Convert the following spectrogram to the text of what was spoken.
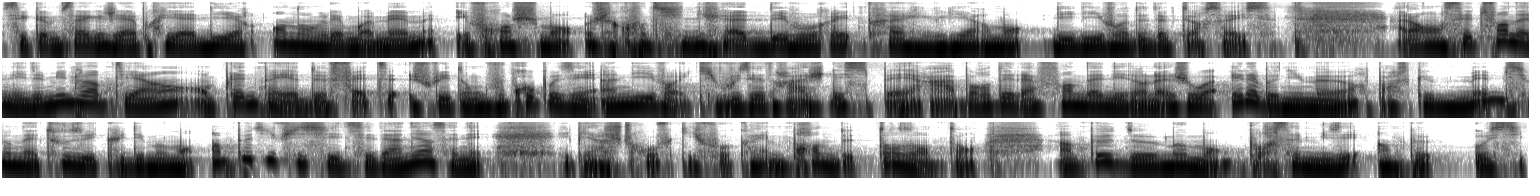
C'est comme ça que j'ai appris à lire en anglais moi-même et franchement, je continue à dévorer très régulièrement les livres de Dr. Seuss. Alors, en cette fin d'année 2021, en pleine période de fête, je voulais donc vous proposer un livre qui vous aidera, je l'espère, à aborder la fin d'année dans la joie et la bonne humeur, parce que même si on a tous vécu des moments un peu difficiles ces dernières années, eh bien, je trouve qu'il faut quand même prendre de temps en temps un peu de moments pour s'amuser un peu aussi.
